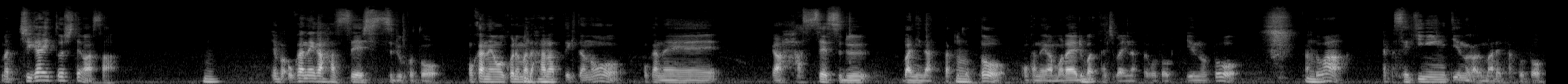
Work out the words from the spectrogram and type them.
まあ違いとしてはさ、うん。やっぱお金が発生すること、お金をこれまで払ってきたのを、お金が発生する場になったことと、お金がもらえる立場になったことっていうのと、あとは、やっぱ責任っていうのが生まれたこと、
